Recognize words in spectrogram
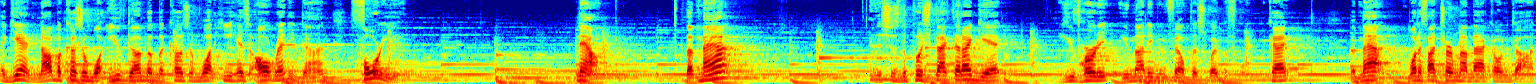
Again, not because of what you've done, but because of what He has already done for you. Now, but Matt, this is the pushback that I get, you've heard it, you might even felt this way before, okay? But Matt, what if I turn my back on God?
